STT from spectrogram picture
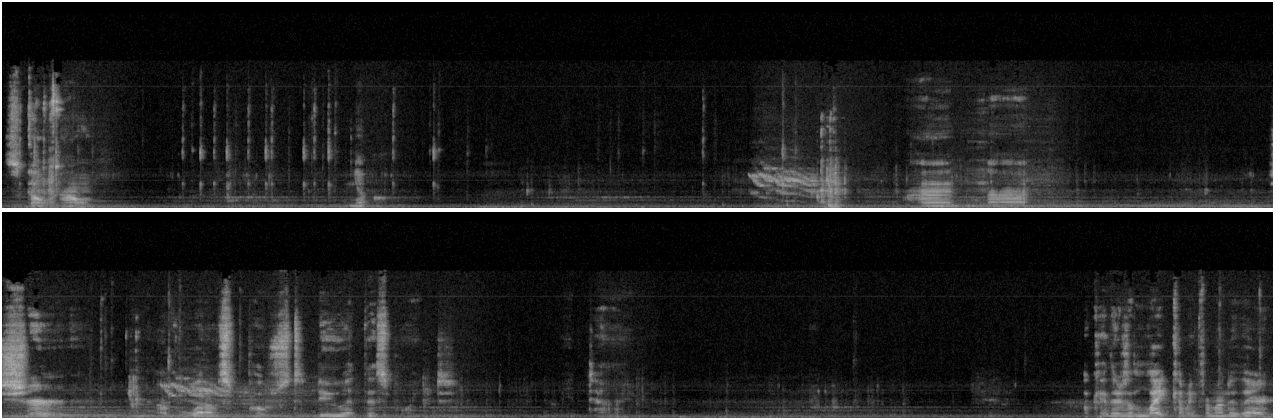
What's going on? Yep. I'm not sure of what I'm supposed to do at this point in time. Okay, there's a light coming from under there.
